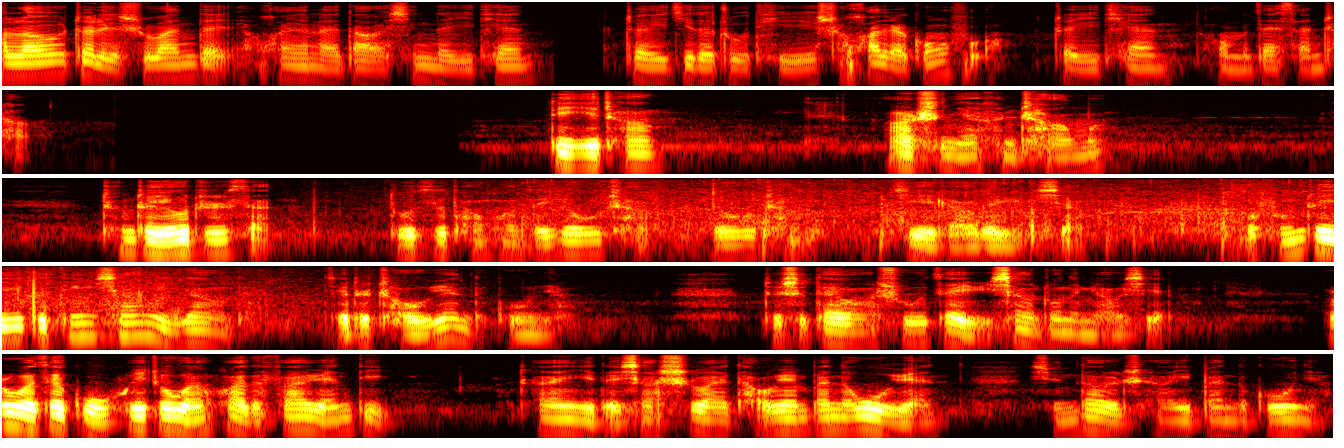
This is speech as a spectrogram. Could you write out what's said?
Hello，这里是 One Day，欢迎来到新的一天。这一季的主题是花点功夫。这一天我们在散场。第一章，二十年很长吗？撑着油纸伞，独自彷徨在悠长、悠长、寂寥的雨巷，我逢着一个丁香一样的、结着愁怨的姑娘。这是戴望舒在雨巷中的描写，而我在古徽州文化的发源地。安逸的像世外桃源般的婺源，寻到了这样一般的姑娘，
